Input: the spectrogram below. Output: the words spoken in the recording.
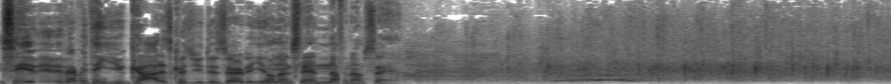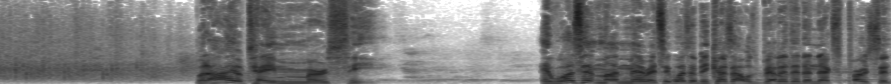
You see, if, if everything you got is because you deserved it, you don't understand nothing I'm saying. But I obtained mercy. It wasn't my merits. It wasn't because I was better than the next person.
